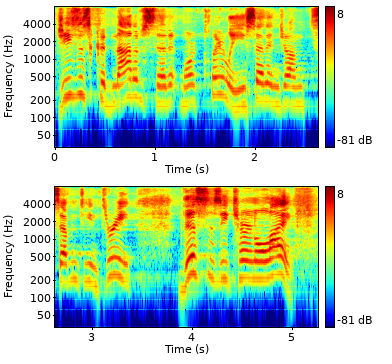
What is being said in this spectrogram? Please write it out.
Jesus could not have said it more clearly. He said in John 17, 3, This is eternal life.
